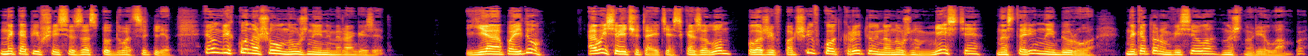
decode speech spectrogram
накопившейся за 120 лет, и он легко нашел нужные номера газет. «Я пойду, а вы себе читайте», — сказал он, положив подшивку, открытую на нужном месте, на старинное бюро, на котором висела на шнуре лампа.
